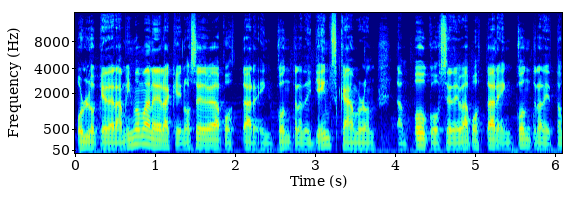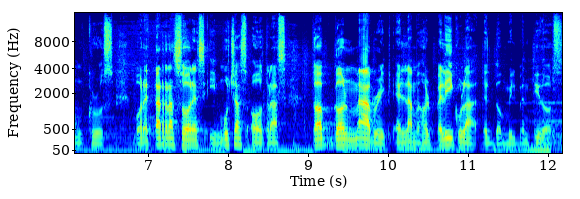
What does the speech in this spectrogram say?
por lo que de la misma manera que no se debe apostar en contra de James Cameron, tampoco se debe apostar en contra de Tom Cruise. Por estas razones y muchas otras, Top Gun Maverick es la mejor película del 2022.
